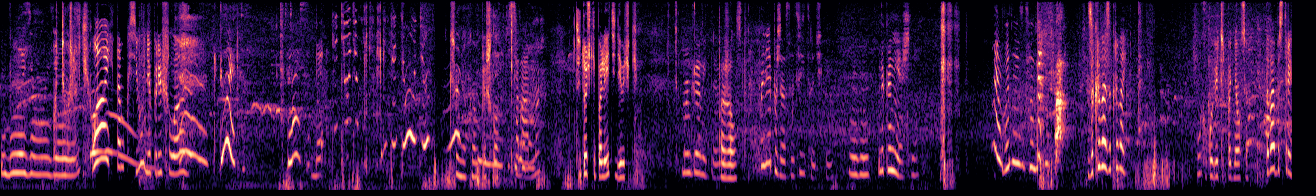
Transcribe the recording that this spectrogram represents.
Боже мой. Ой, там Ксюня пришла. Ксюня к нам пришла. Салама. Цветочки полейте, девочки, Маргарита. пожалуйста. Полей, пожалуйста, цветочки. Угу. Да, конечно. Закрывай, закрывай. Ой, какой ветер поднялся. Давай быстрее.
